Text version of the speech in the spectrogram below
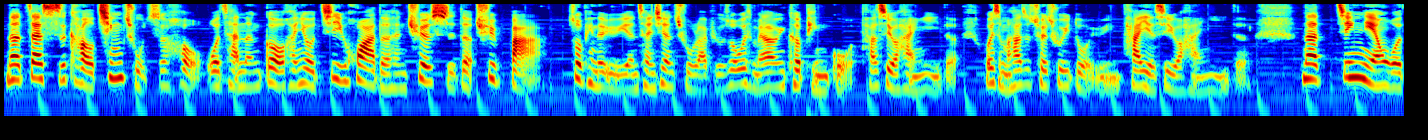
那在思考清楚之后，我才能够很有计划的、很确实的去把。作品的语言呈现出来，比如说为什么要用一颗苹果，它是有含义的；为什么它是吹出一朵云，它也是有含义的。那今年我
